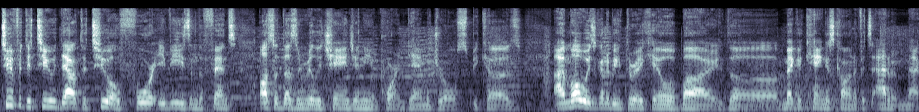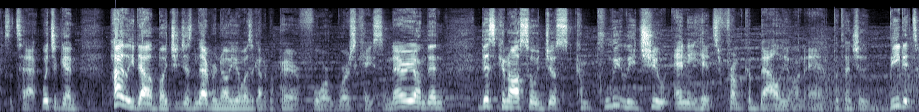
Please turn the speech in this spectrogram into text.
252 down to 204 EVs in defense also doesn't really change any important damage rolls because I'm always going to be 3 KO by the Mega Kangaskhan if it's adamant max attack, which again, highly doubt, but you just never know. You always got to prepare for worst case scenario. And then this can also just completely chew any hits from Cobalion and potentially beat it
